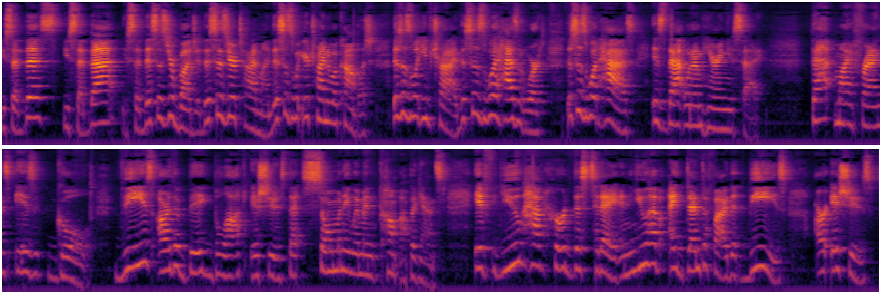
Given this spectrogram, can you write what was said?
You said this, you said that, you said this is your budget, this is your timeline, this is what you're trying to accomplish, this is what you've tried, this is what hasn't worked, this is what has. Is that what I'm hearing you say? That, my friends, is gold. These are the big block issues that so many women come up against. If you have heard this today and you have identified that these are issues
